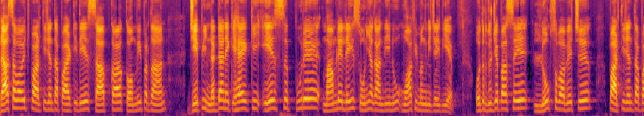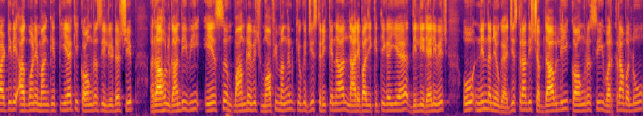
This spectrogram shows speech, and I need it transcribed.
ਰਾਜ ਸਭਾ ਵਿੱਚ ਭਾਰਤੀ ਜਨਤਾ ਪਾਰਟੀ ਦੇ ਸਾਬਕਾ ਕੌਮੀ ਪ੍ਰਧਾਨ ਜੇਪੀ ਨੱਡਾ ਨੇ ਕਿਹਾ ਕਿ ਇਸ ਪੂਰੇ ਮਾਮਲੇ ਲਈ ਸੋਨੀਆ ਗਾਂਧੀ ਨੂੰ ਮੁਆਫੀ ਮੰਗਣੀ ਚਾਹੀਦੀ ਹੈ। ਉਧਰ ਦੂਜੇ ਪਾਸੇ ਲੋਕ ਸਭਾ ਵਿੱਚ ਭਾਰਤੀ ਜਨਤਾ ਪਾਰਟੀ ਦੇ ਆਗੂਆਂ ਨੇ ਮੰਗ ਕੀਤੀ ਹੈ ਕਿ ਕਾਂਗਰਸ ਦੀ ਲੀਡਰਸ਼ਿਪ ਰਾਹੁਲ ਗਾਂਧੀ ਵੀ ਇਸ ਮਾਮਲੇ ਵਿੱਚ ਮੁਆਫੀ ਮੰਗਣ, ਕਿਉਂਕਿ ਜਿਸ ਤਰੀਕੇ ਨਾਲ ਨਾਅਰੇਬਾਜ਼ੀ ਕੀਤੀ ਗਈ ਹੈ ਦਿੱਲੀ ਰੈਲੀ ਵਿੱਚ, ਉਹ ਨਿੰਦਨਯੋਗ ਹੈ। ਜਿਸ ਤਰ੍ਹਾਂ ਦੀ ਸ਼ਬਦਾਵਲੀ ਕਾਂਗਰਸੀ ਵਰਕਰਾਂ ਵੱਲੋਂ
